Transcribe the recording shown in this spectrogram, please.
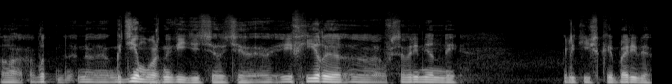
А, вот э, где можно видеть эти эфиры э, в современной политической борьбе?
